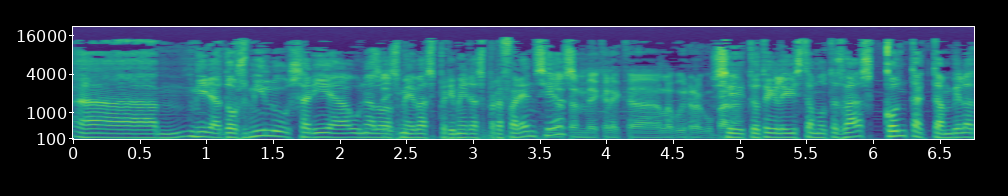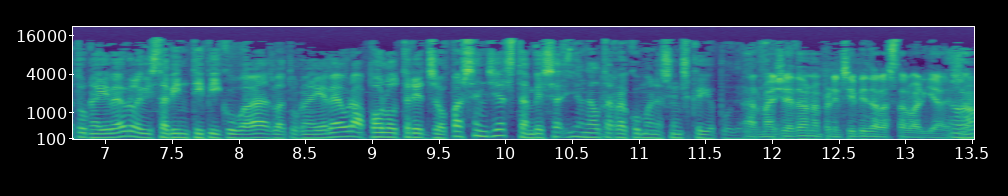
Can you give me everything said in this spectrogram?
Uh, mira, 2001 seria una de les Sí. meves primeres preferències. Jo també crec que la vull recuperar. Sí, tot i que l'he vista moltes vegades. Contact també la tornaré a veure, l'he vista 20 i pico vegades, la tornaré a veure. Apollo 13 o Passengers també serien altres recomanacions que jo podria fer. Armageddon, a principi de les Talvarianes, No, no?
